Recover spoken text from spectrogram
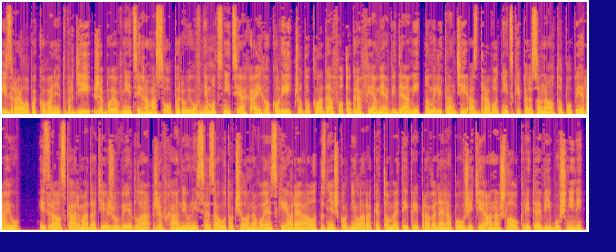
Izrael opakovane tvrdí, že bojovníci Hamasu operujú v nemocniciach a ich okolí, čo dokladá fotografiami a videami, no militanti a zdravotnícky personál to popierajú. Izraelská armáda tiež uviedla, že v Chán Junise zautočila na vojenský areál, zneškodnila raketomety pripravené na použitie a našla ukryté výbušniny.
